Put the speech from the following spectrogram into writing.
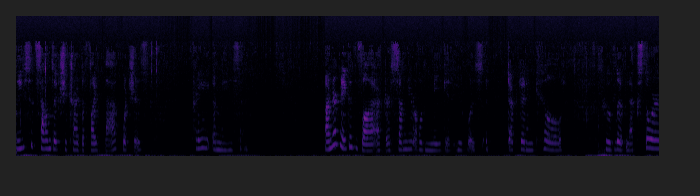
least it sounds like she tried to fight back, which is pretty amazing. Under Megan's law, after a seven year old Megan, who was abducted and killed, who lived next door,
